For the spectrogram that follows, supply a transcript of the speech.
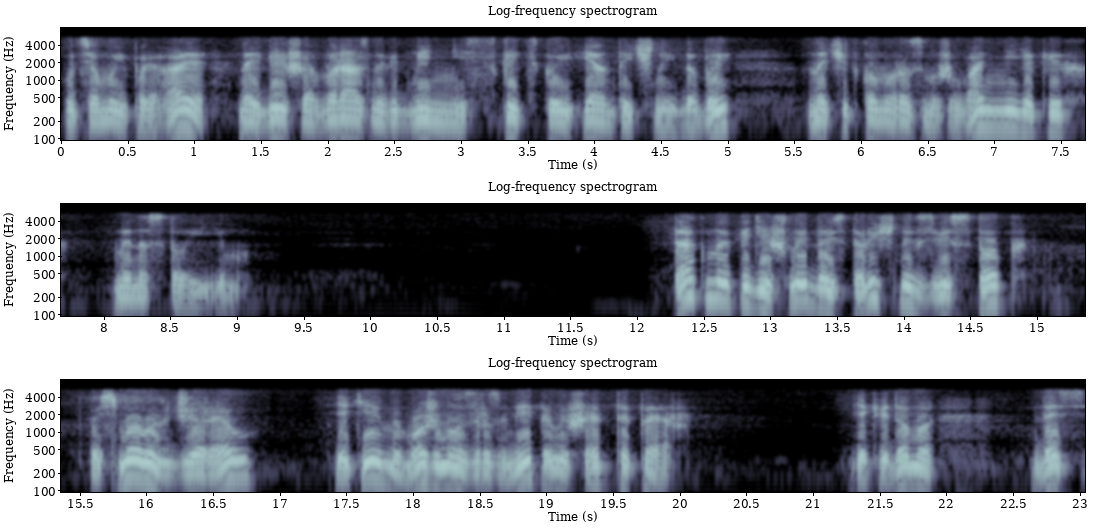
У цьому і полягає найбільша виразна відмінність скитської і античної доби, на чіткому розмежуванні яких ми настоюємо. Так ми підійшли до історичних звісток письмових джерел, які ми можемо зрозуміти лише тепер. Як відомо, десь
